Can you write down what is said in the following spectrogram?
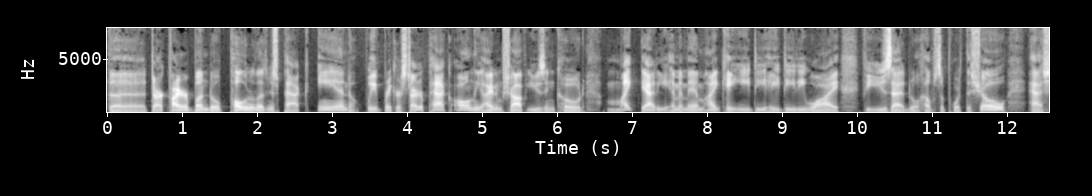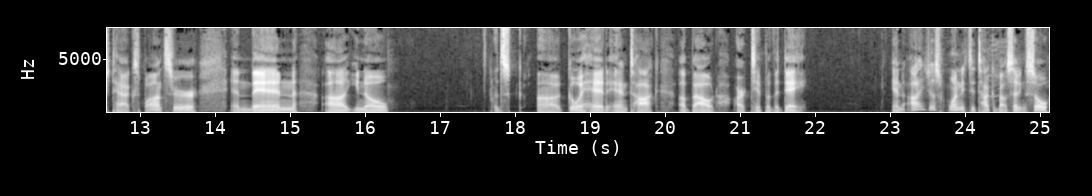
the Darkfire bundle, Polar Legends pack, and Wavebreaker starter pack, all in the item shop using code Mike Daddy M M M I K E D A D D Y. If you use that, it'll help support the show. Hashtag sponsor, and then uh, you know, let's uh, go ahead and talk about our tip of the day and I just wanted to talk about settings. So,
